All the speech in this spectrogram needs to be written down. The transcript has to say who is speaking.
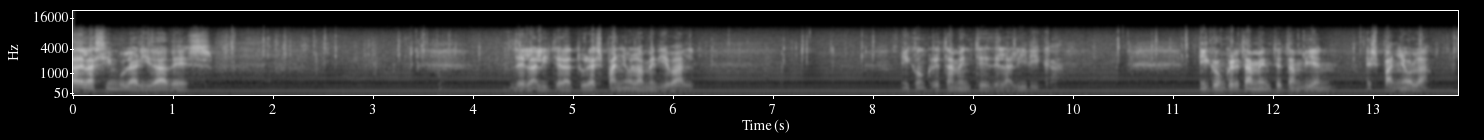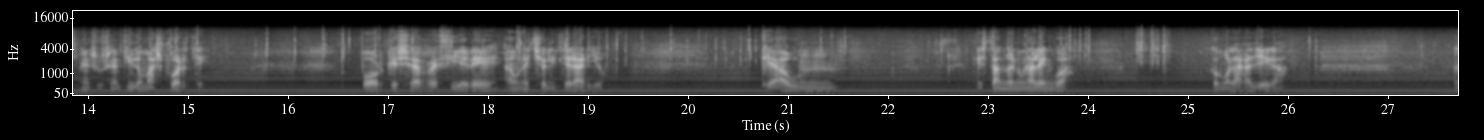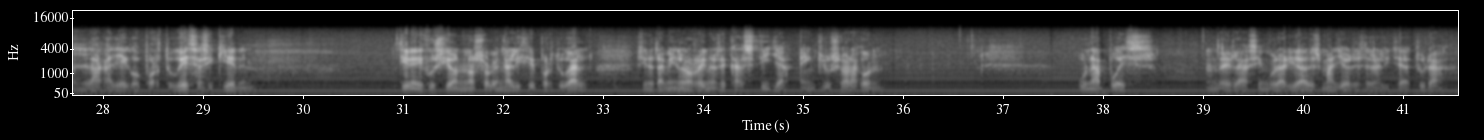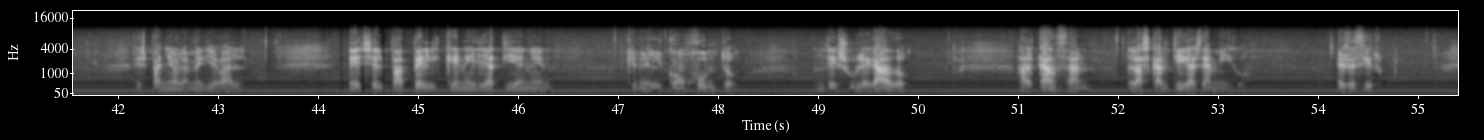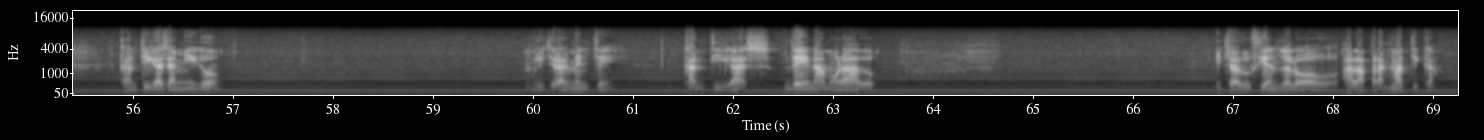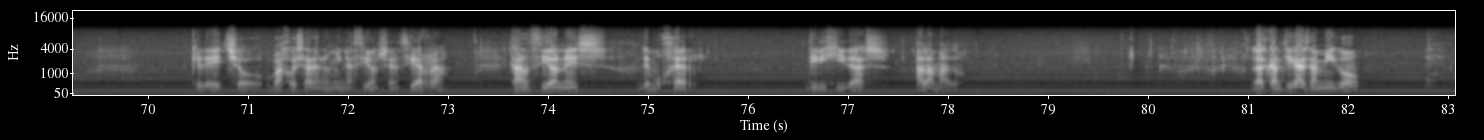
Speaker 1: Una de las singularidades de la literatura española medieval, y concretamente de la lírica, y concretamente también española en su sentido más fuerte, porque se refiere a un hecho literario que aún estando en una lengua como la gallega, la gallego-portuguesa si quieren, tiene difusión no solo en Galicia y Portugal, sino también en los reinos de Castilla e incluso Aragón. Una, pues, de las singularidades mayores de la literatura española medieval es el papel que en ella tienen, que en el conjunto de su legado alcanzan las cantigas de amigo. Es decir, cantigas de amigo, literalmente cantigas de enamorado, y traduciéndolo a la pragmática, que de hecho bajo esa denominación se encierra, canciones de mujer dirigidas al amado. Las cantigas de amigo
